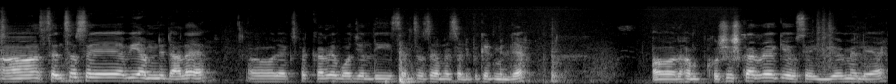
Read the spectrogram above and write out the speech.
आ, सेंसर से अभी हमने डाला है और एक्सपेक्ट कर रहे हैं बहुत जल्दी सेंसर से हमें सर्टिफिकेट मिल जाए और हम कोशिश कर रहे हैं कि उसे यूए में ले आए।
